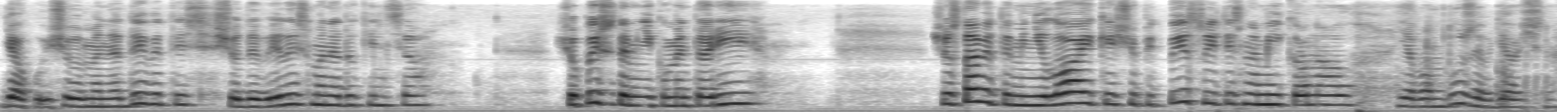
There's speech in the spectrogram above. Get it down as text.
Дякую, що ви мене дивитесь, що дивились мене до кінця, що пишете мені коментарі, що ставите мені лайки, що підписуєтесь на мій канал. Я вам дуже вдячна.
